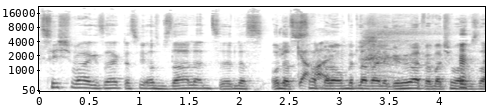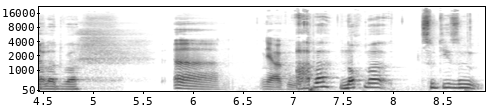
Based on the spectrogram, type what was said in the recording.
zigmal gesagt, dass wir aus dem Saarland sind. Das, und das Egal. hat man auch mittlerweile gehört, wenn man schon mal im Saarland war. Ah, ja, gut. Aber nochmal zu diesem,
